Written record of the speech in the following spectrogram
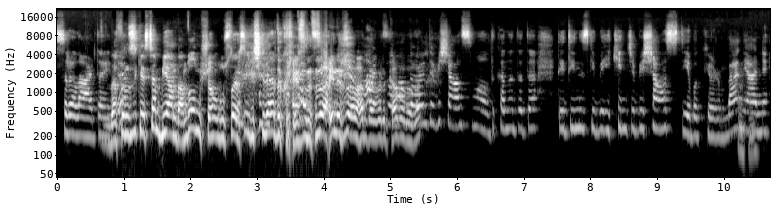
sıralardaydı. Lafınızı keseceğim bir yandan da olmuş şu an uluslararası ilişkiler de kuruyorsunuz aynı zamanda Aynı burada zamanda Kanada'da. öyle bir şansım oldu. Kanada'da dediğiniz gibi ikinci bir şans diye bakıyorum ben. Yani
